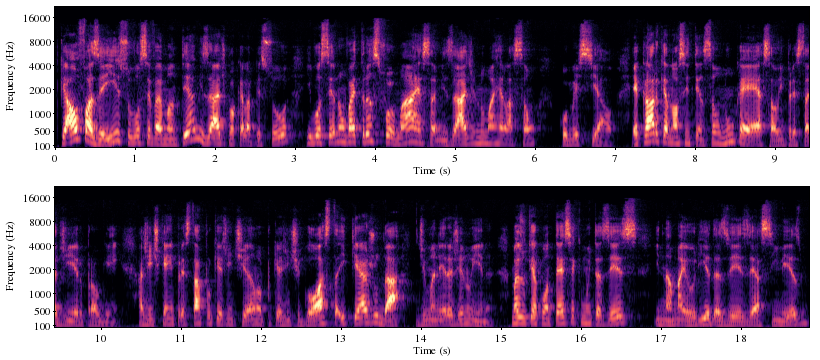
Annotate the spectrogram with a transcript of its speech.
Porque ao fazer isso, você vai manter a amizade com aquela pessoa e você não vai transformar essa amizade numa relação comercial. É claro que a nossa intenção nunca é essa ao emprestar dinheiro para alguém. A gente quer emprestar porque a gente ama, porque a gente gosta e quer ajudar de maneira genuína. Mas o que acontece é que muitas vezes, e na maioria das vezes é assim mesmo,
